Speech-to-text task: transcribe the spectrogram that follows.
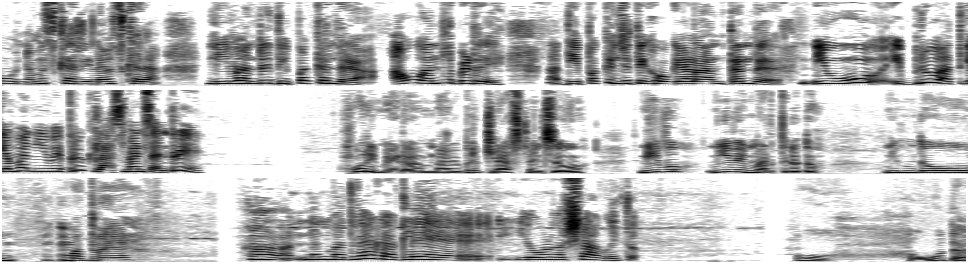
ಓ ನಮಸ್ಕಾರ ರೀ ನಮಸ್ಕಾರ. ನೀವನ್ರಿ ದೀಪಕ್ ಅಂದ್ರ? ಅವು ಅಂದ್ಲು ಬಿಡ್ರಿ. ನಾ ದೀಪಕ್ಕನ ಜೊತೆಗೆ ಹೋಗ್ಯಾಳ ಅಂತಂದು. ನೀವು ಇಬ್ರು ಅತ್ತಿಗೆಮ್ಮ ನೀವಿಬ್ರು ಕ್ಲಾಸ್ಮೇಟ್ಸ್ ಅನ್ರಿ ಹ್ಞೂ ರೀ ಮೇಡಮ್ ನಾವಿಬ್ರು ಕ್ಲಾಸ್ಮೇಟ್ಸು ನೀವು ನೀವೇನು ಮಾಡ್ತಿರೋದು? ನಿಮ್ಮದು ಮದುವೆ? ಹಾಂ ನನ್ನ ಮದುವೆಗಾಗಲೇ ಏಳು ವರ್ಷ ಆಗೋಯ್ತು. ಓ ಹೌದಾ?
